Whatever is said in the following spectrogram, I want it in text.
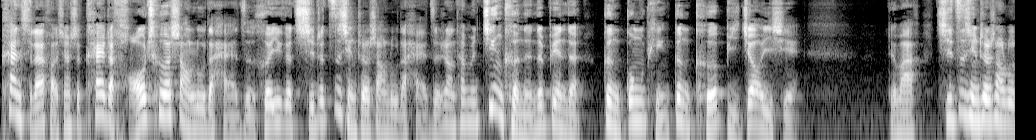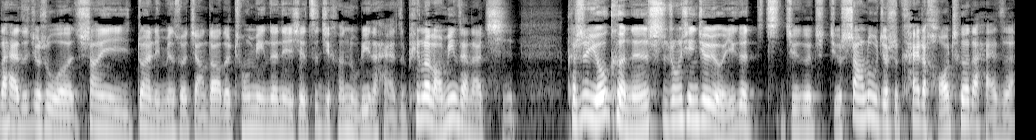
看起来好像是开着豪车上路的孩子和一个骑着自行车上路的孩子，让他们尽可能的变得更公平、更可比较一些。对吧？骑自行车上路的孩子，就是我上一段里面所讲到的崇明的那些自己很努力的孩子，拼了老命在那骑。可是有可能市中心就有一个这个就上路就是开着豪车的孩子。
